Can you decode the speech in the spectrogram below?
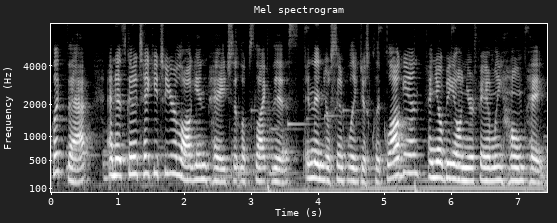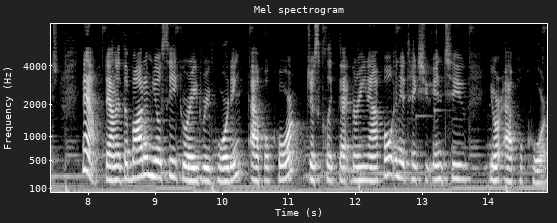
Click that, and it's going to take you to your login page that looks like this. And then you'll simply just click Login, and you'll be on your family home page. Now, down at the bottom, you'll see grade reporting, Applecore. Just click that green apple and it takes you into your Applecore.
